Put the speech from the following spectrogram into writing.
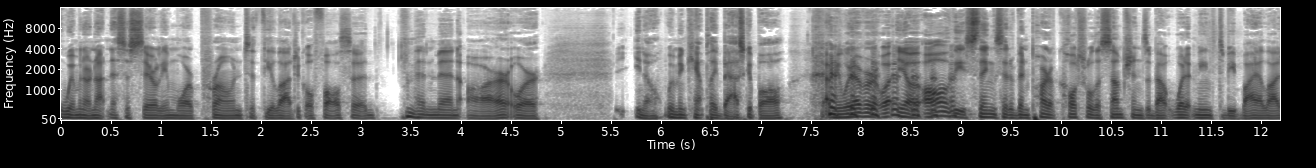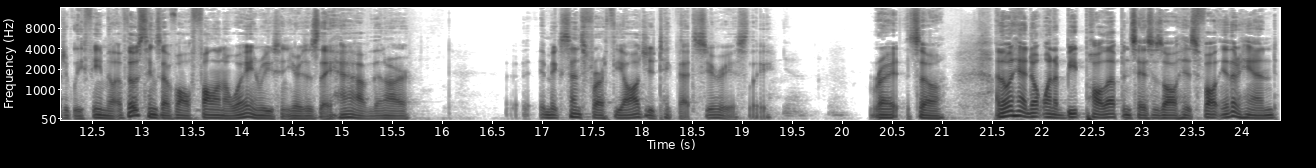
women are not necessarily more prone to theological falsehood than men are, or you know, women can't play basketball. I mean, whatever, you know, all of these things that have been part of cultural assumptions about what it means to be biologically female. If those things have all fallen away in recent years as they have, then our it makes sense for our theology to take that seriously. Yeah. Right? So, on the one hand, I don't want to beat Paul up and say this is all his fault. On the other hand,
